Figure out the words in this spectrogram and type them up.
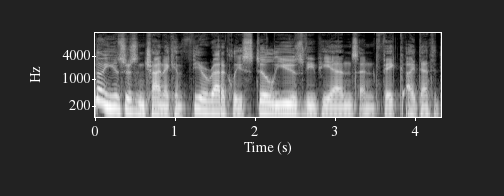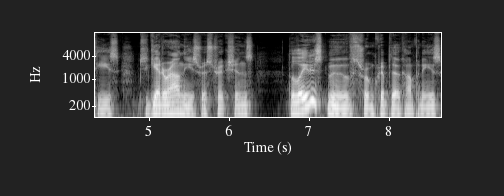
though users in China can theoretically still use VPNs and fake identities to get around these restrictions, the latest moves from crypto companies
